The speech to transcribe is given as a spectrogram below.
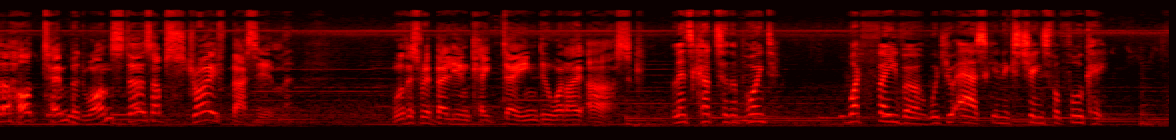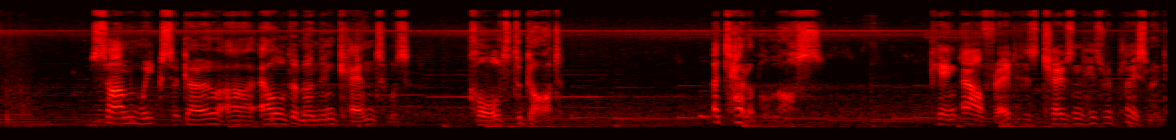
The hot-tempered one stirs up strife, Basim. Will this rebellion cake Dane do what I ask? Let's cut to the point. What favor would you ask in exchange for Fulke? Some weeks ago, our ealdorman in Kent was called to God. A terrible loss. King Alfred has chosen his replacement,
